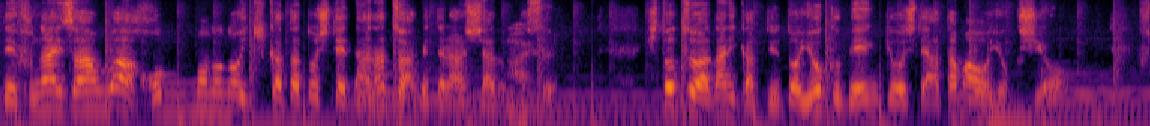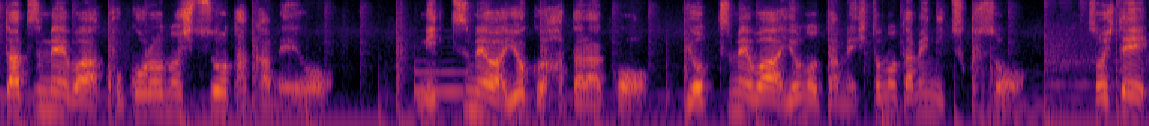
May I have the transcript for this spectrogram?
で船井さんは本物の生き方として7つ挙げてらっしゃるんです。はい一つは何かっていうとよく勉強して頭を良くしよう二つ目は心の質を高めよう三つ目はよく働こう四つ目は世のため人のために尽くそうそして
